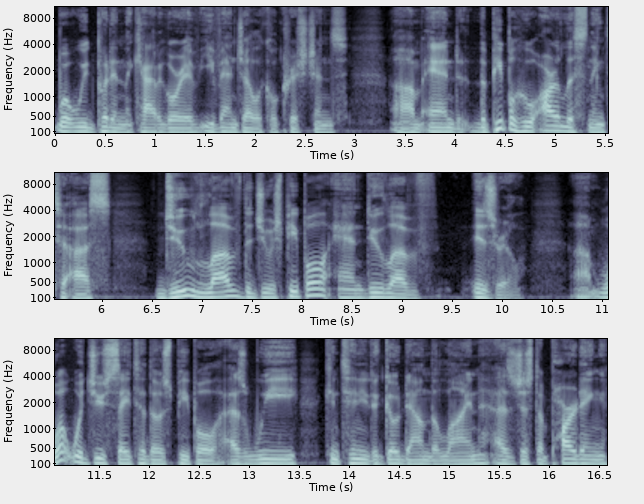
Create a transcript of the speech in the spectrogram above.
what we'd put in the category of evangelical Christians. Um, and the people who are listening to us do love the Jewish people and do love Israel. Um, what would you say to those people as we continue to go down the line as just a parting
